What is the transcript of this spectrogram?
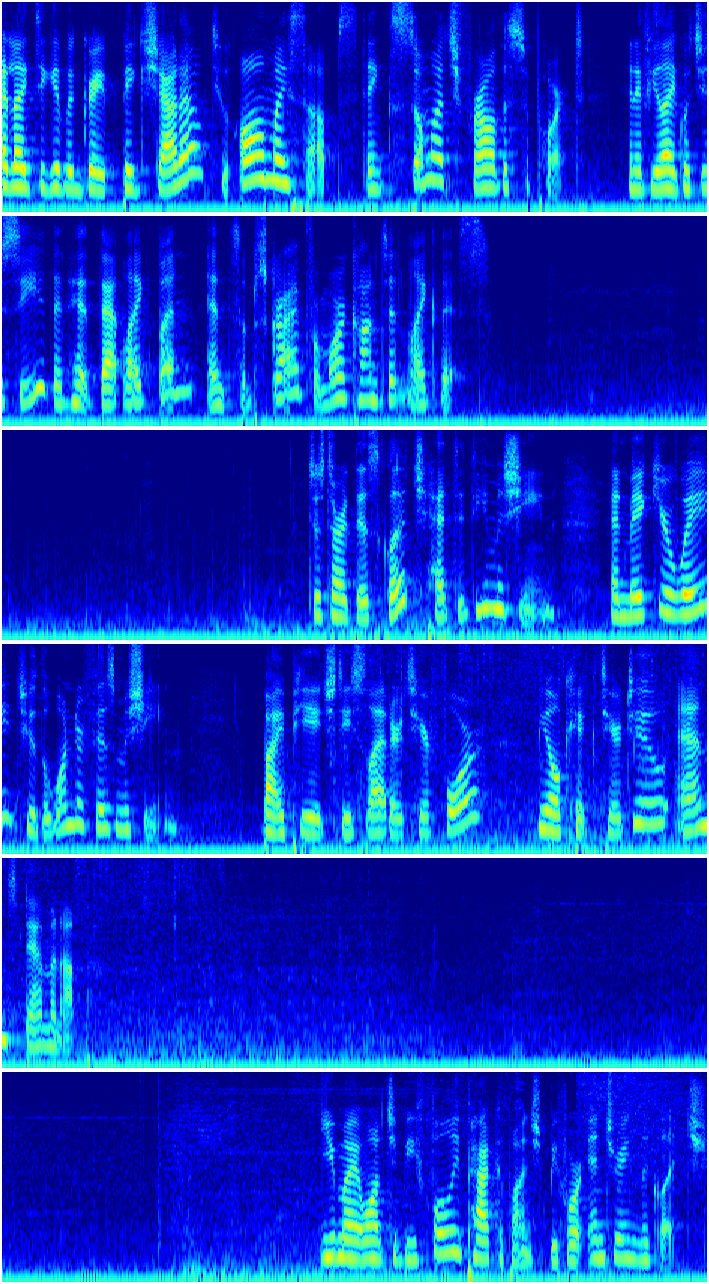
I'd like to give a great big shout out to all my subs. Thanks so much for all the support. And if you like what you see, then hit that like button and subscribe for more content like this. To start this glitch, head to Die Maschine and make your way to the Wonder Fizz machine. Buy PhD Slider Tier 4, Mule Kick Tier 2, and Stamina Up. You might want to be fully pack-a-punched before entering the glitch.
